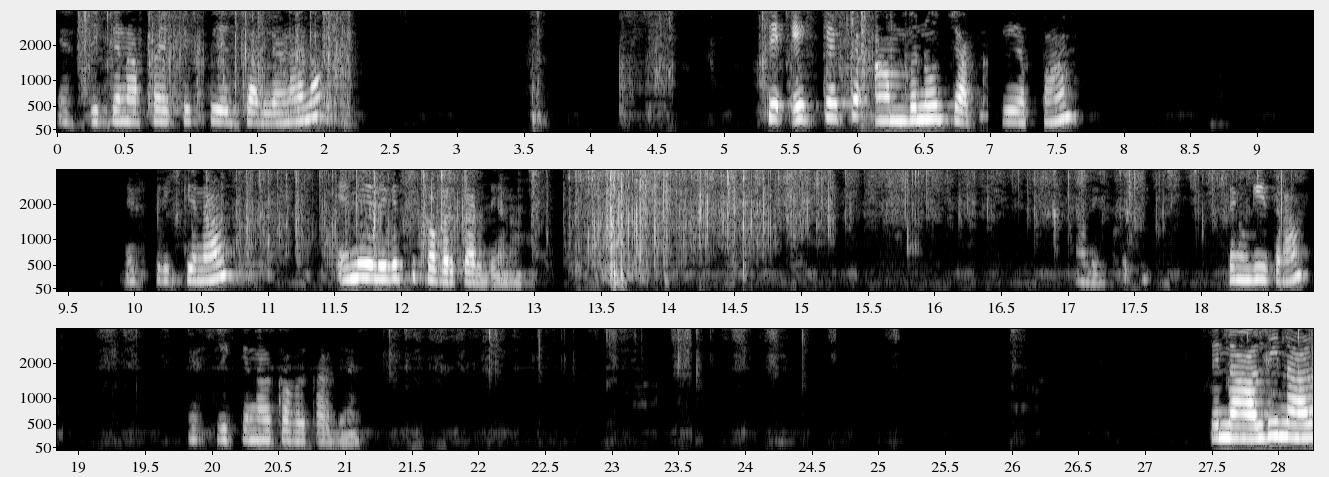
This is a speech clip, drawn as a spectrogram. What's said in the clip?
ਇਸ ਤਰੀਕੇ ਨਾਲ ਆਪਾਂ ਇੱਕ ਇੱਕ ਪੇਜ ਕਰ ਲੈਣਾ ਨਾ। ਤੇ ਇੱਕ ਇੱਕ ਅੰਬ ਨੂੰ ਚੱਕ ਕੇ ਆਪਾਂ ਇਸ ਤਰੀਕੇ ਨਾਲ ਇਹਨੂੰ ਇਹਦੇ ਵਿੱਚ ਕਵਰ ਕਰ ਦੇਣਾ। ਆ ਦੇਖੋ ਚੰਗੀ ਤਰ੍ਹਾਂ ਇਸ ਤਰੀਕੇ ਨਾਲ ਕਵਰ ਕਰ ਦੇਣਾ। ਤੇ ਨਾਲ ਦੀ ਨਾਲ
